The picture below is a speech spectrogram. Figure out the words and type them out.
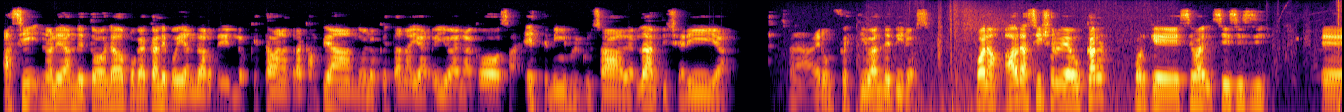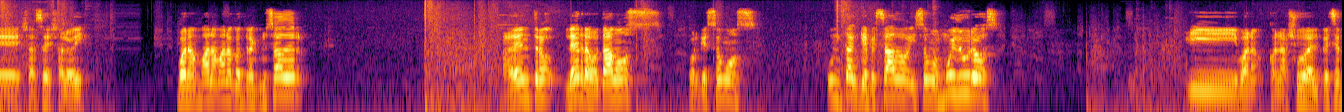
Así no le dan de todos lados, porque acá le podían dar de los que estaban atrás campeando, los que están ahí arriba de la cosa, este mismo, el Crusader, la artillería. O sea, nada, era un festival de tiros. Bueno, ahora sí yo lo voy a buscar, porque se va... Sí, sí, sí. Eh, ya sé, ya lo vi. Bueno, mano a mano contra el Crusader. Adentro, le rebotamos porque somos un tanque pesado y somos muy duros. Y bueno, con la ayuda del PZ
